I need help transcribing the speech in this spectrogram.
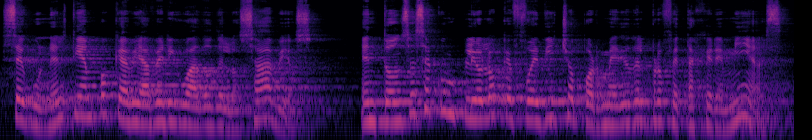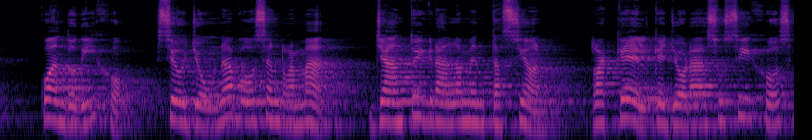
según el tiempo que había averiguado de los sabios entonces se cumplió lo que fue dicho por medio del profeta Jeremías, cuando dijo, se oyó una voz en Ramá, llanto y gran lamentación, Raquel que llora a sus hijos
